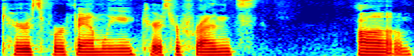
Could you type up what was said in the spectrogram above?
cares for family, cares for friends. Um,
